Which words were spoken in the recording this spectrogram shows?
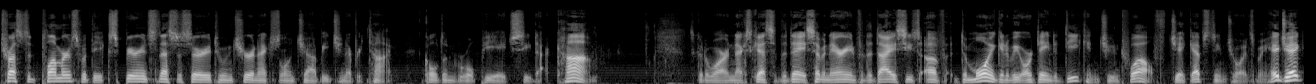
Trusted plumbers with the experience necessary to ensure an excellent job each and every time goldenrulephc.com. Let's go to our next guest of the day, seminarian for the Diocese of Des Moines, going to be ordained a deacon June 12th. Jake Epstein joins me. Hey, Jake.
